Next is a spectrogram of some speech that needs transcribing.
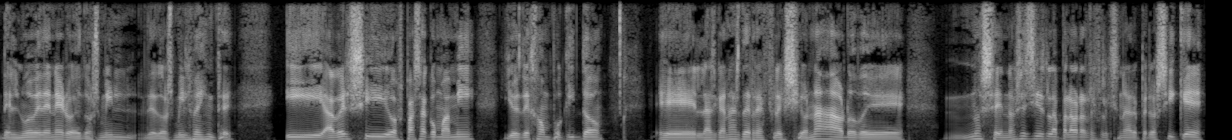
del 9 de enero de, 2000, de 2020 y a ver si os pasa como a mí y os deja un poquito eh, las ganas de reflexionar o de no sé, no sé si es la palabra reflexionar, pero sí que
